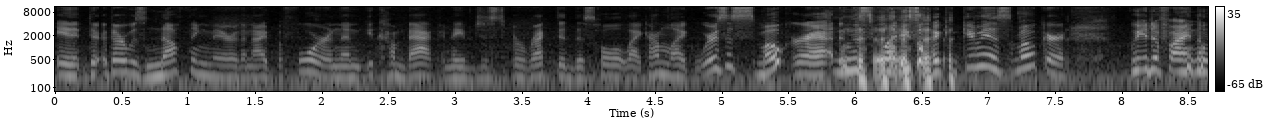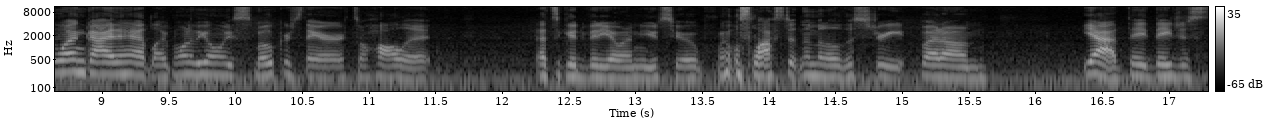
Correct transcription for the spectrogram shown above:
it, there, there was nothing there the night before, and then you come back and they've just erected this whole like I'm like, where's a smoker at in this place? like, give me a smoker. We had to find the one guy that had like one of the only smokers there to haul it. That's a good video on YouTube. We almost lost it in the middle of the street, but um, yeah, they they just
